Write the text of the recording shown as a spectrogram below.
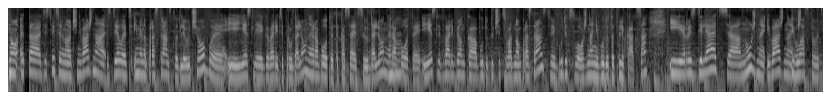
Но это действительно очень важно сделать именно пространство для учебы. И если говорить и про удаленную работу, это касается и удаленной работы. И если два ребенка будут учиться в одном пространстве, будет сложно, они будут отвлекаться. И разделять а, нужно и важно. И властвовать.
